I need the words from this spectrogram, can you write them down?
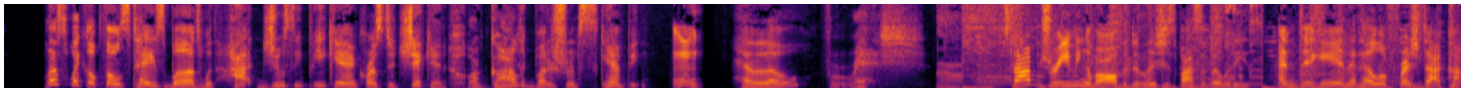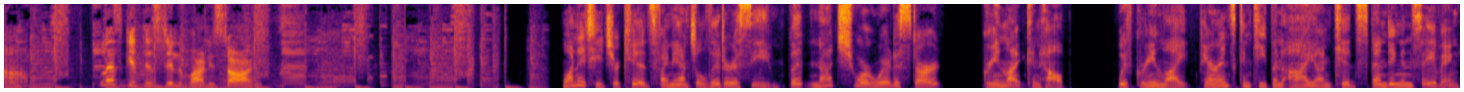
Let's wake up those taste buds with hot, juicy pecan crusted chicken or garlic butter shrimp scampi. Mm. Hello Fresh. Stop dreaming of all the delicious possibilities and dig in at HelloFresh.com. Let's get this dinner party started. Want to teach your kids financial literacy, but not sure where to start? Greenlight can help. With Greenlight, parents can keep an eye on kids' spending and saving,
